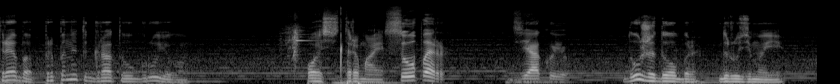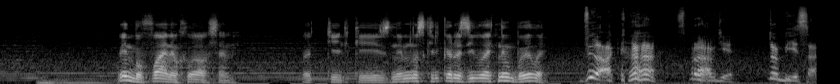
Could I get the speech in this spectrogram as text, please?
треба припинити грати у гру його. Ось, тримай. Супер! Дякую. Дуже добре, друзі мої. Він був файним хлопцем. От тільки з ним наскільки разів ледь не вбили. Так, ха-ха, справді, до біса.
